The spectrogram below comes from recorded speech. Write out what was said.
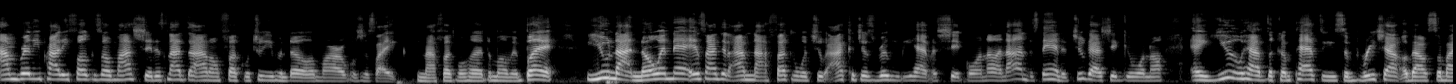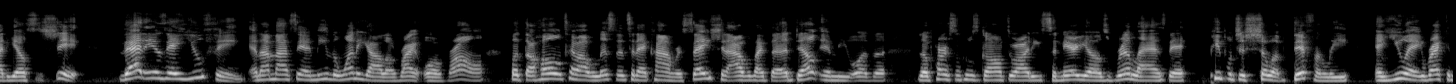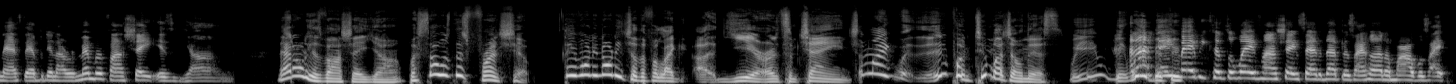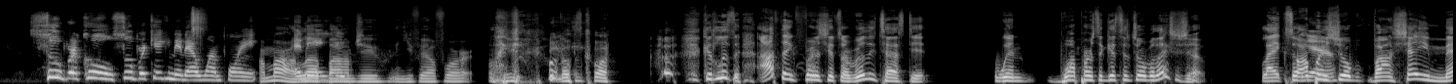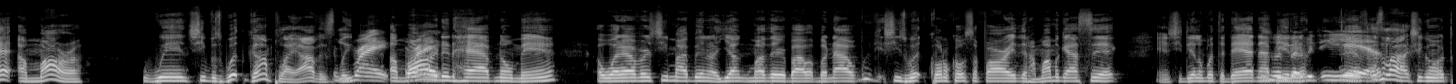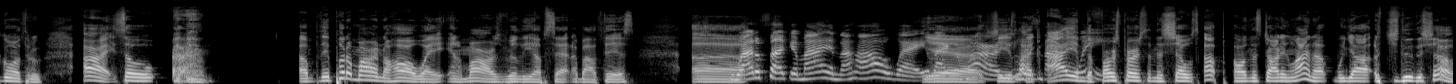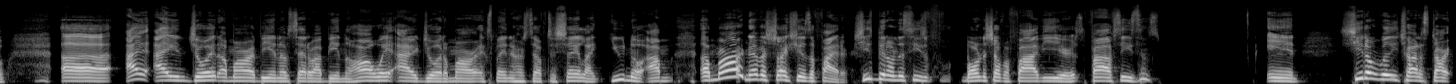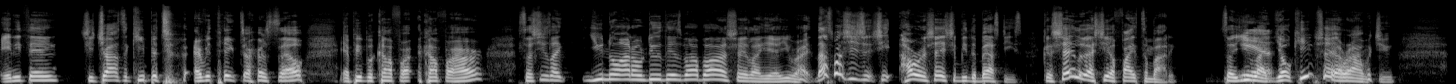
I'm really probably focused on my shit. It's not that I don't fuck with you, even though Amara was just like not fucking with her at the moment. But you not knowing that, it's not that I'm not fucking with you. I could just really be having shit going on. I understand that you got shit going on and you have the capacity to reach out about somebody else's shit. That is a you thing. And I'm not saying neither one of y'all are right or wrong. But the whole time I was listening to that conversation, I was like the adult in me or the the person who's gone through all these scenarios realized that people just show up differently and you ain't recognize that. But then I remember Vonshae is young. Not only is Vache young, but so is this friendship. They've only known each other for like a year or some change. I'm like, you're putting too much on this. We, we, And I think through, maybe because the way Vonshae set it up is like her and Amara was like super cool, super kicking it at one point. Amara and love then you- bombed you and you fell for it. Like, I don't know what's going on. Because listen, I think friendships are really tested when one person gets into a relationship. Like, so I'm Yeah. pretty sure Vonshae met Amara when she was with Gunplay, obviously. Right. Amara right. didn't have no man or whatever. She might have been a young mother, blah, but now she's with quote unquote Safari. Then her mama got sick and she dealing with the dad not being in it. yeah. it's a lot she going going through. All right, so um, they put Amara in the hallway, and Amara's really upset about this. Uh, Why the fuck am I in the hallway? yeah, like, Amara, she's you like, I am the first person that shows up on the starting lineup when y'all do the show. Uh, I I enjoyed Amara being upset about being in the hallway. I enjoyed Amara explaining herself to Shay, like you know, I'm Amara never strikes you as a fighter. She's been on the season on the show for five years, five seasons, and she don't really try to start anything. She tries to keep it to everything to herself, and people come for come for her. So she's like, you know, I don't do this, blah blah. And Shay like, yeah, you're right. That's why she should. She her and Shay should be the besties because Shay look like she'll fight somebody. So you Yeah. like, yo, keep Shay around with you.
